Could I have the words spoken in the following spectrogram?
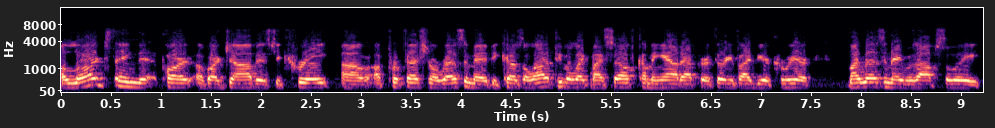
A large thing that part of our job is to create uh, a professional resume because a lot of people like myself coming out after a 35-year career, my resume was obsolete.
